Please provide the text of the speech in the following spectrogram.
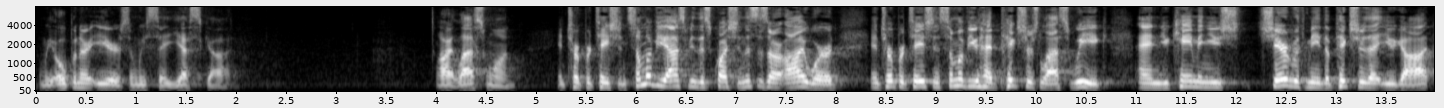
And we open our ears and we say, Yes, God. All right, last one interpretation. Some of you asked me this question. This is our I word, interpretation. Some of you had pictures last week, and you came and you sh- shared with me the picture that you got.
